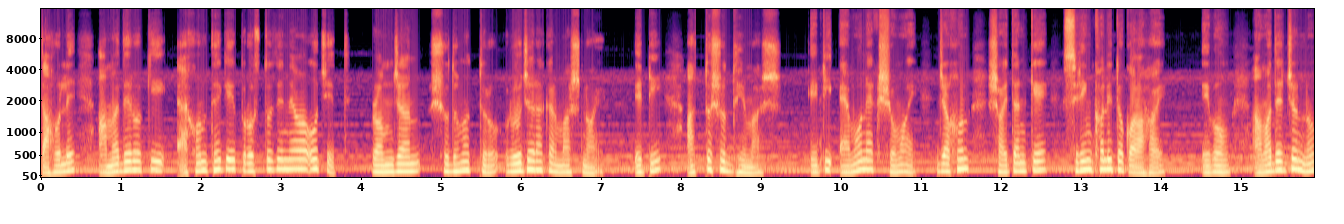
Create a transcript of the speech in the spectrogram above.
তাহলে আমাদেরও কি এখন থেকে প্রস্তুতি নেওয়া উচিত? রমজান শুধুমাত্র রোজা রাখার মাস নয় এটি আত্মশুদ্ধির মাস। এটি এমন এক সময় যখন শয়তানকে শৃঙ্খলিত করা হয় এবং আমাদের জন্য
